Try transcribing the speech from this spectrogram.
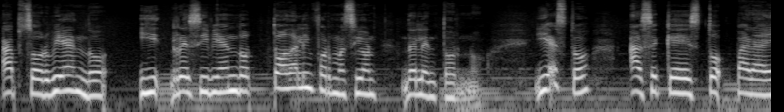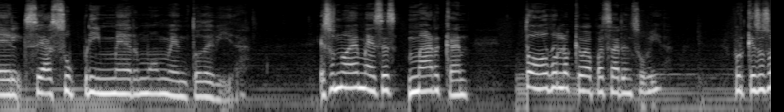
absorbiendo y recibiendo toda la información del entorno. Y esto hace que esto para él sea su primer momento de vida. Esos nueve meses marcan todo lo que va a pasar en su vida. Porque esos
